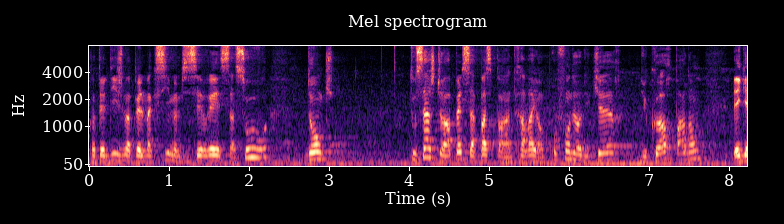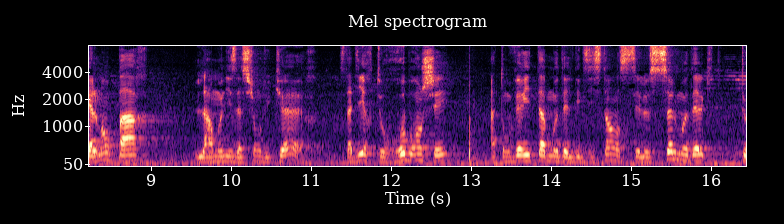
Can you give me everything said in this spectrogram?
Quand elle dit je m'appelle Maxime, même si c'est vrai, ça s'ouvre. Donc, tout ça, je te rappelle, ça passe par un travail en profondeur du cœur, du corps, pardon, également par l'harmonisation du cœur, c'est-à-dire te rebrancher à ton véritable modèle d'existence. C'est le seul modèle qui te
